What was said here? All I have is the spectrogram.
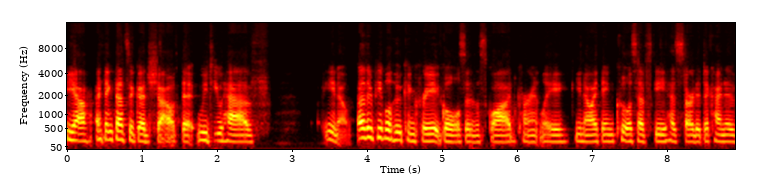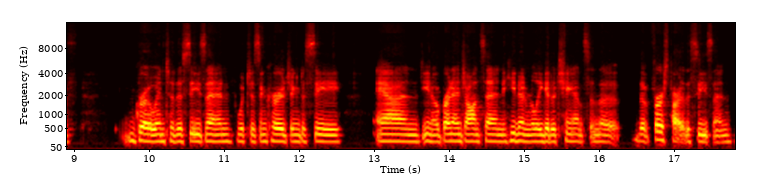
Yeah, I think that's a good shout that we do have, you know, other people who can create goals in the squad currently. You know, I think Kulusevski has started to kind of grow into the season, which is encouraging to see. And, you know, Brennan Johnson, he didn't really get a chance in the, the first part of the season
